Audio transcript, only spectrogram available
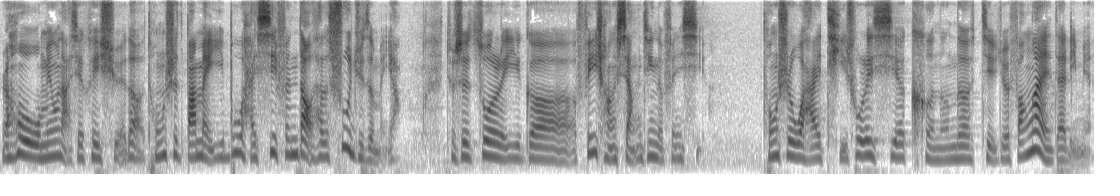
然后我们有哪些可以学的，同时把每一步还细分到它的数据怎么样，就是做了一个非常详尽的分析。同时，我还提出了一些可能的解决方案也在里面。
